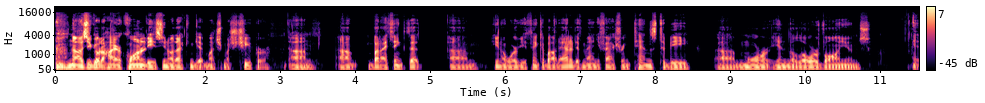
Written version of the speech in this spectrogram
now, as you go to higher quantities, you know that can get much much cheaper. Um, Mm-hmm. Um, but I think that um, you know where you think about additive manufacturing tends to be uh, more in the lower volumes, eh,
